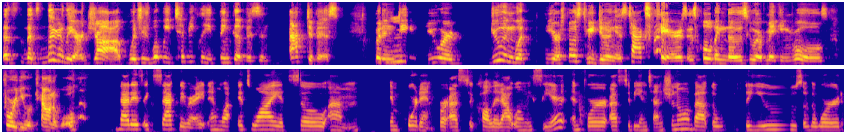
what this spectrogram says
That's that's literally our job, which is what we typically think of as an activist. But mm-hmm. indeed, you are doing what you're supposed to be doing as taxpayers is holding those who are making rules for you accountable. That is exactly right, and it's why it's so um, important for us to call it out when we see it, and for us to be intentional about the the use of the word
